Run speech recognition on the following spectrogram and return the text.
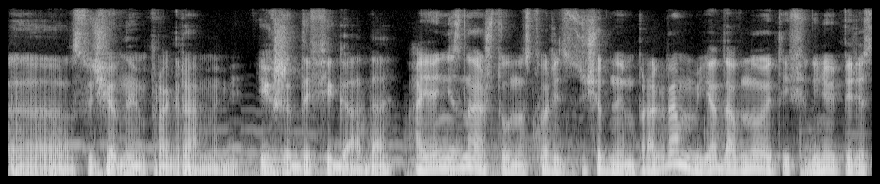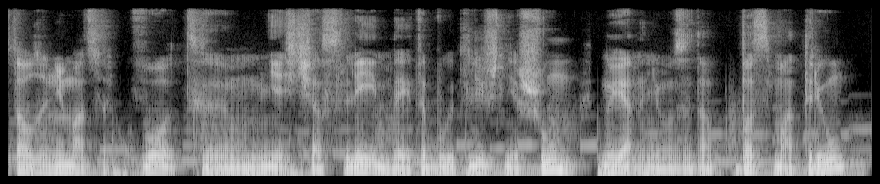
э, с учебными программами? Их же дофига, да? А я не знаю, что у нас творится с учебными программами, я давно этой фигней перестал заниматься. Вот, э, мне сейчас лень, да это будет лишний шум, но я на него задам. Посмотрю.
